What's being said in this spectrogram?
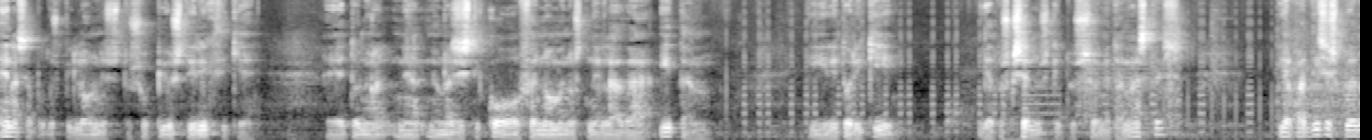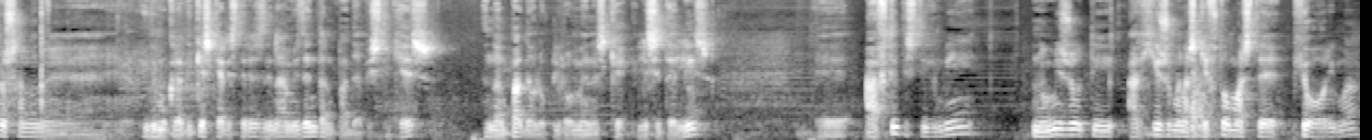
ένας από τους πυλώνες τους οποίους στηρίχθηκε ε, το νεοναζιστικό φαινόμενο στην Ελλάδα ήταν η ρητορική για τους ξένους και τους μετανάστες. Οι απαντήσεις που έδωσαν ε, οι δημοκρατικές και αριστερές δυνάμεις δεν ήταν πάντα πιστικές, δεν ήταν πάντα ολοκληρωμένες και λυσιτελείς. Ε, αυτή τη στιγμή νομίζω ότι αρχίζουμε να σκεφτόμαστε πιο όρημα,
